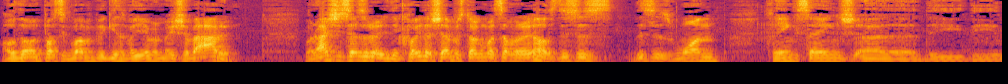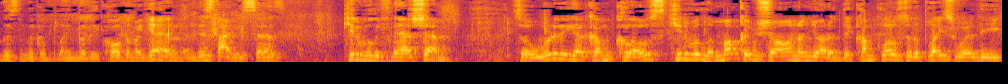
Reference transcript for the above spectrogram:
although in pasuk Vav begins Vayomer Moshe Ba'Aaron. But Rashi says already the Koyed Hashem is talking about somebody else. This is this is one thing saying uh, the the listen to the complaint, but he called them again, and this time he says Kirvu Lifnei Hashem. So where do they come close? They come close to the place where the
